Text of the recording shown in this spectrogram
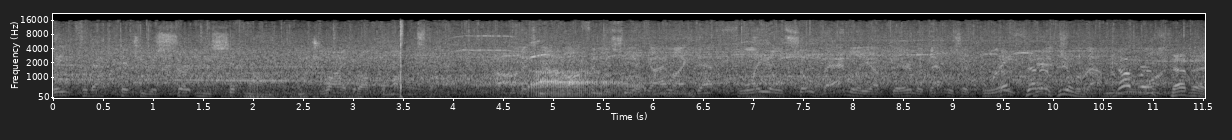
wait for that pitch he was certainly sitting on and drive it off the monster. Oh, it's not often to see a guy like that flail so badly up there, but that was a great pitch for number, number seven.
